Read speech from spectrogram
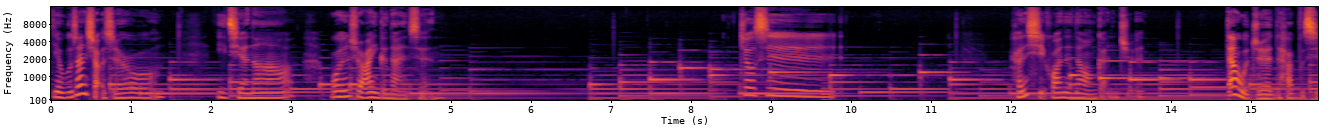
也不算小时候，以前呢、我很喜欢一个男生，就是很喜欢的那种感觉。但我觉得他不是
